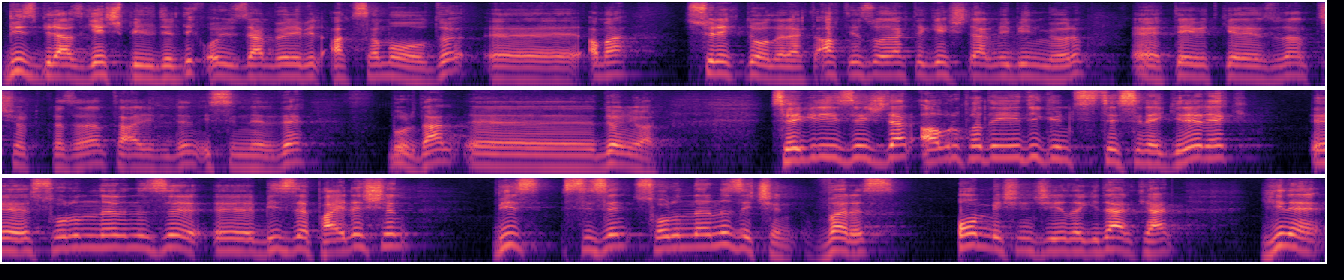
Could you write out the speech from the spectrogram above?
biz biraz geç bildirdik. O yüzden böyle bir aksama oldu. E, ama sürekli olarak da altyazı olarak da geçtiler mi bilmiyorum. Evet David Gerenzo'dan tişört kazanan talihlilerin isimleri de buradan e, dönüyor. Sevgili izleyiciler Avrupa'da 7 gün sitesine girerek e, sorunlarınızı e, bizle paylaşın. Biz sizin sorunlarınız için varız. 15. yıla giderken yine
